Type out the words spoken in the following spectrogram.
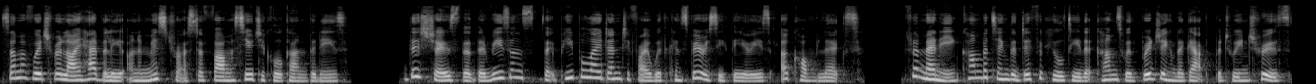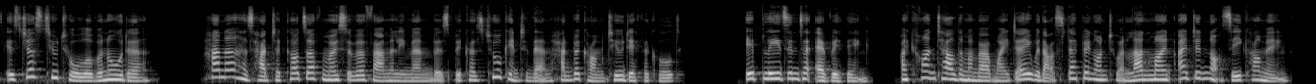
some of which rely heavily on a mistrust of pharmaceutical companies. This shows that the reasons that people identify with conspiracy theories are complex. For many, combating the difficulty that comes with bridging the gap between truths is just too tall of an order. Hannah has had to cut off most of her family members because talking to them had become too difficult. It bleeds into everything I can't tell them about my day without stepping onto a landmine I did not see coming.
